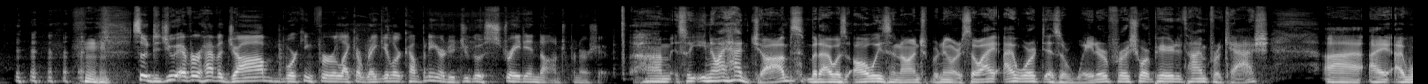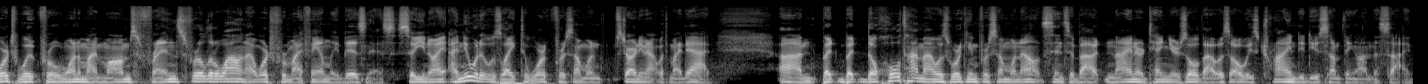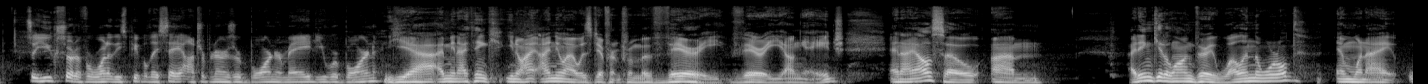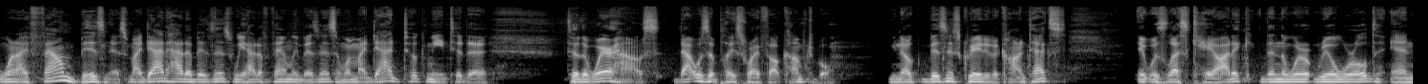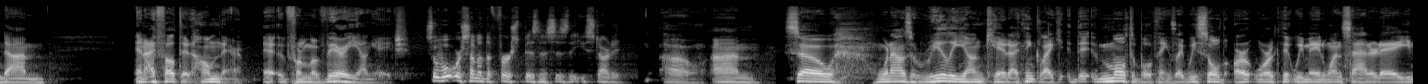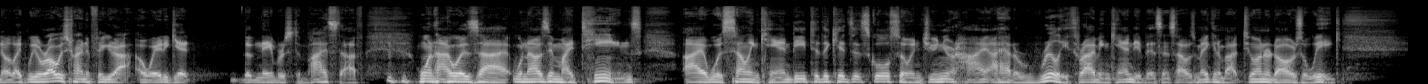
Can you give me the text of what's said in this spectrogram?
So did you ever have a job working for like a regular company or did you go straight into entrepreneurship? Um, so, you know, I had jobs, but I was always an entrepreneur. So I, I worked as a waiter for a short period of time for cash. Uh, I, I worked with, for one of my mom's friends for a little while, and I worked for my family business. So, you know, I, I knew what it was like to work for someone starting out with my dad. Um, but but the whole time I was working for someone else, since about nine or ten years old, I was always trying to do something on the side. So you sort of were one of these people they say entrepreneurs are born or made. You were born. Yeah, I mean, I think you know, I, I knew I was different from a very, very young age, and I also, um, I didn't get along very well in the world. And when I when I found business, my dad had a business, we had a family business, and when my dad took me to the to the warehouse, that was a place where I felt comfortable. You know, business created a context. It was less chaotic than the wor- real world, and um, and I felt at home there uh, from a very young age. So what were some of the first businesses that you started? Oh, um, so when I was a really young kid, I think like th- multiple things. Like we sold artwork that we made one Saturday. You know, like we were always trying to figure out a way to get the neighbors to buy stuff. when I was uh, when I was in my teens, I was selling candy to the kids at school. So in junior high, I had a really thriving candy business. I was making about two hundred dollars a week.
